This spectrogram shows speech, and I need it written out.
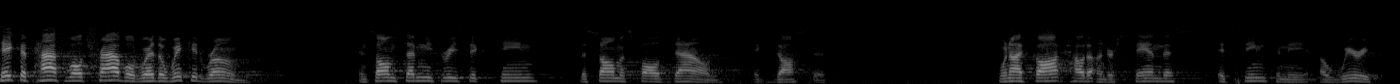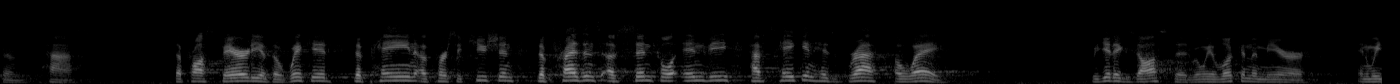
Take the path well traveled where the wicked roam. In Psalm 73:16, the psalmist falls down exhausted. When I thought how to understand this, it seemed to me a wearisome task. The prosperity of the wicked, the pain of persecution, the presence of sinful envy have taken his breath away. We get exhausted when we look in the mirror and we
